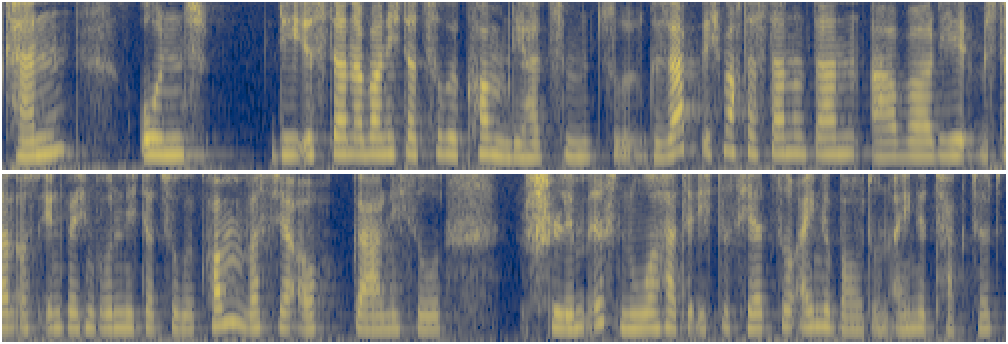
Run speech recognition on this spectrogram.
kann. Und die ist dann aber nicht dazu gekommen. Die hat gesagt, ich mache das dann und dann, aber die ist dann aus irgendwelchen Gründen nicht dazu gekommen, was ja auch gar nicht so schlimm ist. Nur hatte ich das jetzt so eingebaut und eingetaktet.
